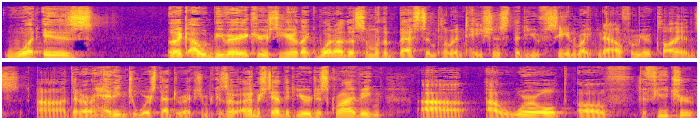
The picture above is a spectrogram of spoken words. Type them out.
what is like? I would be very curious to hear like what are the some of the best implementations that you've seen right now from your clients uh, that are heading towards that direction? Because I understand that you're describing uh, a world of the future,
